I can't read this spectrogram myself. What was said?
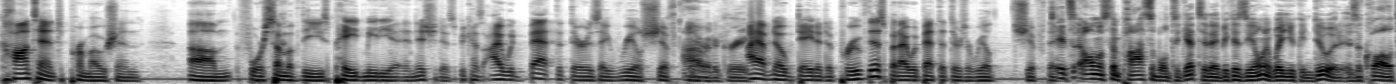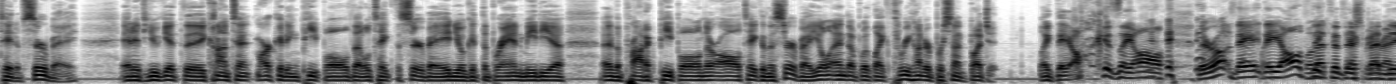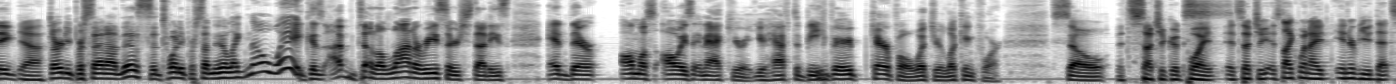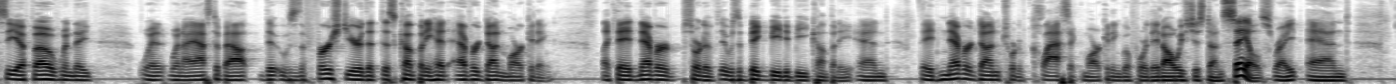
content promotion um, for some of these paid media initiatives because I would bet that there is a real shift there. I would agree. I have no data to prove this, but I would bet that there's a real shift there. It's almost impossible to get today because the only way you can do it is a qualitative survey. And if you get the content marketing people that'll take the survey and you'll get the brand media and the product people and they're all taking the survey, you'll end up with like 300% budget. Like they all, because they all, they're all, they they all well, think that they're spending thirty percent on this and twenty percent. They're like, no way, because I've done a lot of research studies, and they're almost always inaccurate. You have to be very careful what you're looking for. So it's such a good point. It's such a. It's like when I interviewed that CFO when they, when when I asked about it was the first year that this company had ever done marketing like they had never sort of, it was a big B2B company and they'd never done sort of classic marketing before. They'd always just done sales, right? And,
